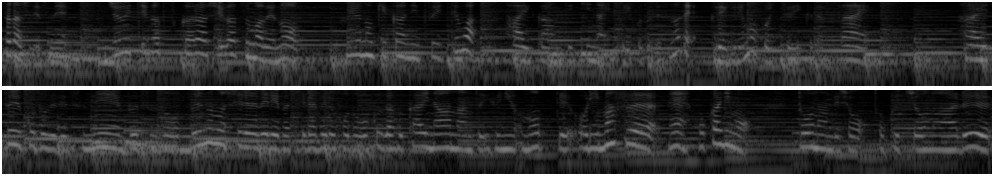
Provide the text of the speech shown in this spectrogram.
ただしですね11月から4月までの冬の期間については拝観できないということですのでくれぐれもご注意ください。はいということでですね仏像というのも調べれば調べるほど奥が深いなぁなんというふうに思っております。ね他にもどうなんでしょう？特徴のある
